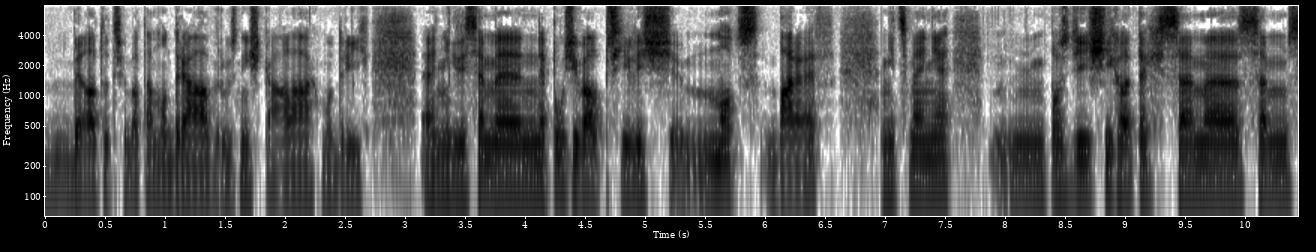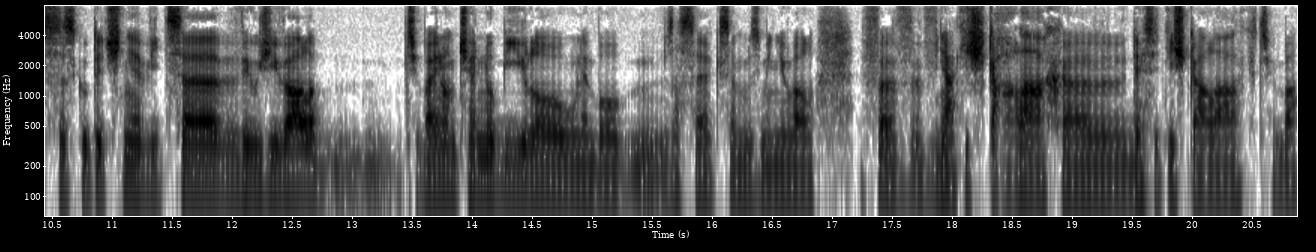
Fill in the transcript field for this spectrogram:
byla to třeba ta modrá v různých škálách modrých. Nikdy jsem nepoužíval příliš moc barev, nicméně v pozdějších letech jsem, jsem se skutečně více využíval třeba jenom černobílou, nebo zase, jak jsem zmiňoval, v, v, v nějakých škálách, deseti škálách škálách, třeba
